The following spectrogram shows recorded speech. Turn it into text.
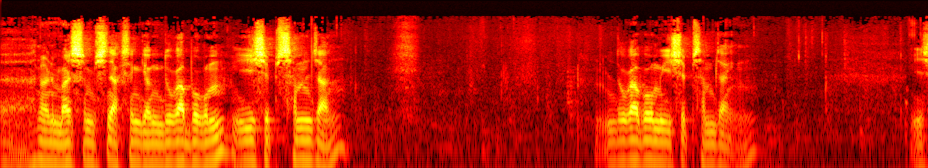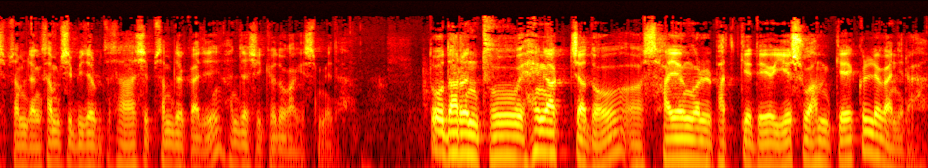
하나님 말씀 신약성경 누가복음 23장 누가복음 23장 23장 32절부터 43절까지 한 절씩 교독하겠습니다. 또 다른 두 행악자도 어, 사형을 받게 되어 예수와 함께 끌려가니라.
